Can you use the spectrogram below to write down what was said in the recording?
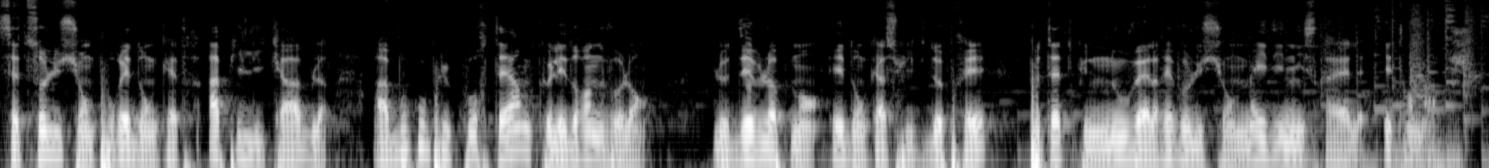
Cette solution pourrait donc être applicable à beaucoup plus court terme que les drones volants. Le développement est donc à suivre de près, peut-être qu'une nouvelle révolution made in Israel est en marche.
